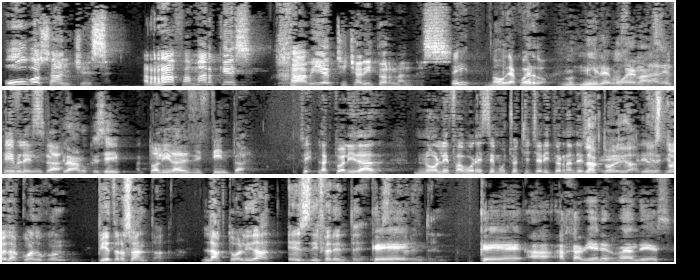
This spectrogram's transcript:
Hugo Sánchez, Rafa Márquez, Javier Chicharito Hernández. Sí, no, de acuerdo. No, Ni le muevas. Claro que sí. Actualidad es distinta. Sí, la actualidad no le favorece mucho a Chicharito Hernández. la actualidad, ¿Querías decir estoy de acuerdo con Pietrasanta. La actualidad es diferente. es que, diferente. que a, a Javier Hernández,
